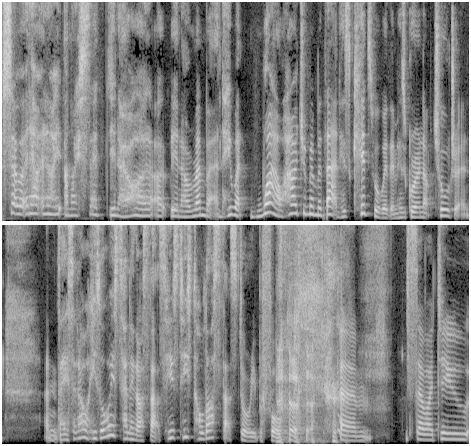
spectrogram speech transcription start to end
So and I, and I and I said, you know, I, I, you know, I remember, and he went, "Wow, how do you remember that?" And his kids were with him, his grown-up children, and they said, "Oh, he's always telling us that. He's he's told us that story before." um, so I do,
